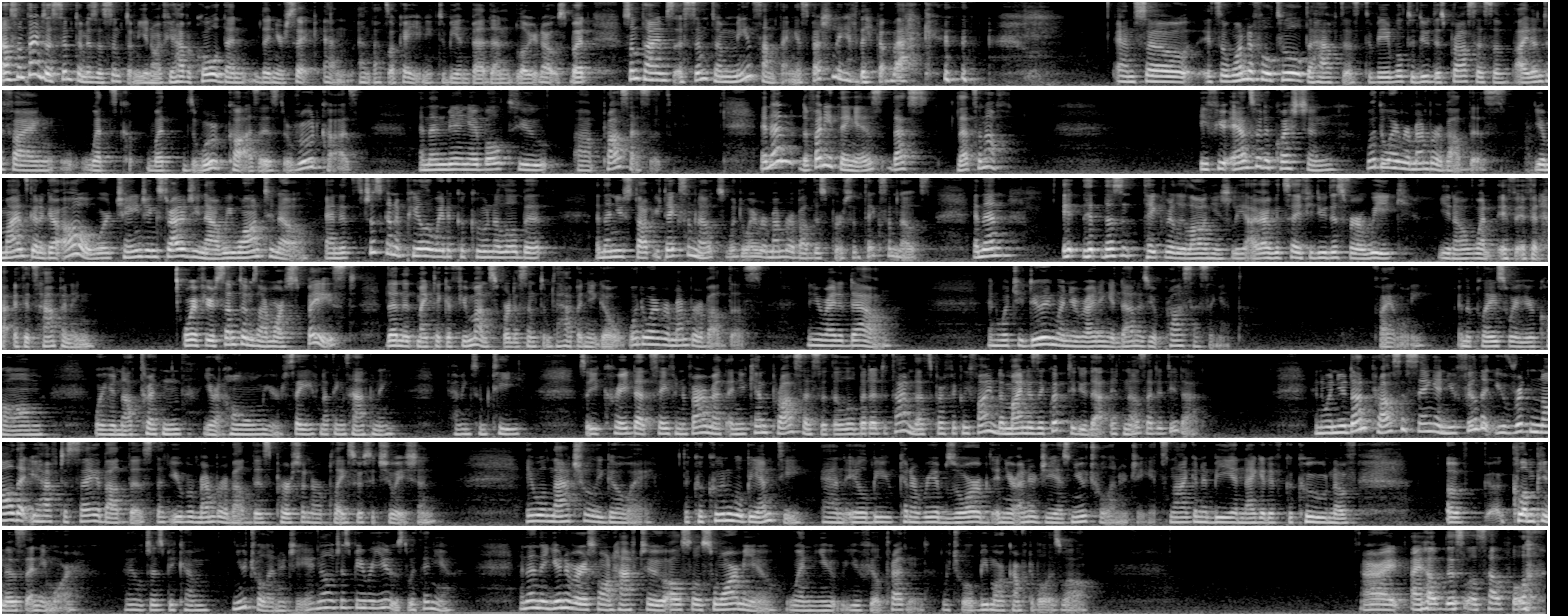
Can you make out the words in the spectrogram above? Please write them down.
Now, sometimes a symptom is a symptom. You know, if you have a cold, then then you're sick, and and that's okay. You need to be in bed and blow your nose. But sometimes a symptom means something, especially if they come back. and so it's a wonderful tool to have this to be able to do this process of identifying what's what the root cause is, the root cause, and then being able to uh, process it. And then the funny thing is that's that's enough. If you answer the question what do I remember about this? Your mind's going to go, oh, we're changing strategy now. We want to know. And it's just going to peel away the cocoon a little bit. And then you stop, you take some notes. What do I remember about this person? Take some notes. And then it, it doesn't take really long usually. I, I would say if you do this for a week, you know, when if, if, it, if it's happening, or if your symptoms are more spaced, then it might take a few months for the symptom to happen. You go, what do I remember about this? And you write it down. And what you're doing when you're writing it down is you're processing it finally, in a place where you're calm, where you're not threatened, you're at home, you're safe, nothing's happening, having some tea. So you create that safe environment and you can process it a little bit at a time. That's perfectly fine. The mind is equipped to do that, it knows how to do that. And when you're done processing and you feel that you've written all that you have to say about this, that you remember about this person or place or situation, it will naturally go away the cocoon will be empty and it'll be kind of reabsorbed in your energy as neutral energy. It's not going to be a negative cocoon of of clumpiness anymore. It'll just become neutral energy and it'll just be reused within you. And then the universe won't have to also swarm you when you, you feel threatened, which will be more comfortable as well. All right. I hope this was helpful.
